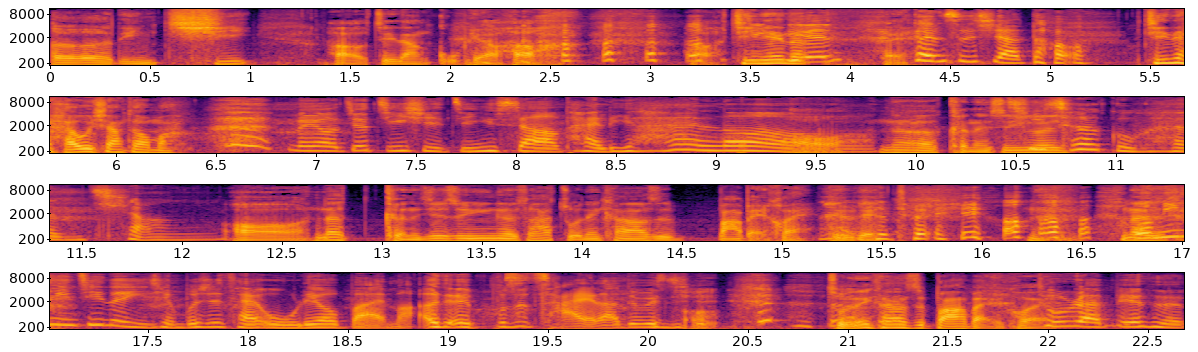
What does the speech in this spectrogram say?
二二零七，好，这张股票哈，好，今天呢更是吓到。今天还会吓到吗？没有，就继续惊吓，太厉害了。哦，那可能是因为汽车股很强。哦，那可能就是因为说他昨天看到是八百块，对不对？对、哦。我明明记得以前不是才五六百嘛，而且不是才啦，对不起。哦、昨天看到是八百块，突然变成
